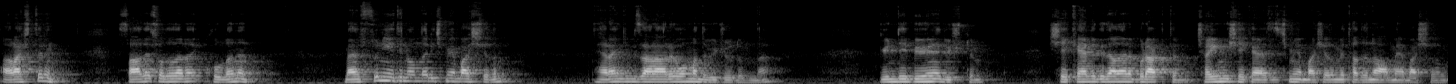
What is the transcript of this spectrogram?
Araştırın. Sade sodaları kullanın. Ben su niyetine onları içmeye başladım. Herhangi bir zararı olmadı vücudumda. Günde bir öğüne düştüm. Şekerli gıdaları bıraktım. Çayımı şekersiz içmeye başladım ve tadını almaya başladım.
